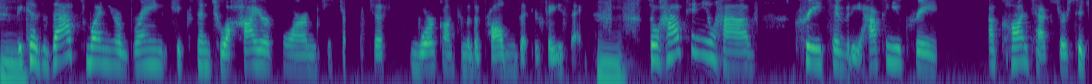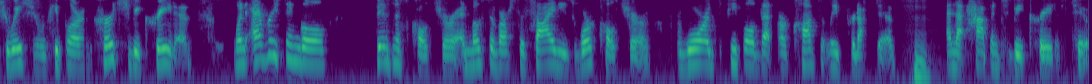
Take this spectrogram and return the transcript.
mm. because that's when your brain kicks into a higher form to start to work on some of the problems that you're facing. Mm. So, how can you have creativity? How can you create a context or situation where people are encouraged to be creative when every single business culture and most of our society's work culture rewards people that are constantly productive hmm. and that happen to be creative too.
